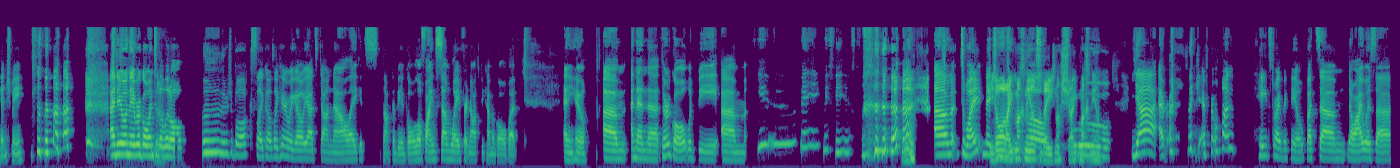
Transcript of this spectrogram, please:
Pinch me." I knew when they were going to yeah. the little, oh, there's your box. Like I was like, "Here we go. Yeah, it's done now. Like it's not gonna be a goal. They'll find some way for it not to become a goal." But anywho, um, and then the third goal would be um, you make me feel. yeah. um, Dwight McNeil. He's all right, McNeil today. He's not shite, Ooh. McNeil. Yeah, every, like everyone hates Dwight McNeil, but um, no, I was. Uh,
